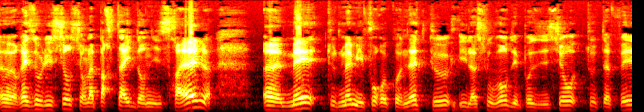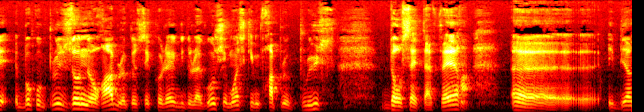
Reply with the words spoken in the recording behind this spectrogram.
euh, résolution sur l'apartheid en Israël. Mais tout de même, il faut reconnaître qu'il a souvent des positions tout à fait beaucoup plus honorables que ses collègues de la gauche. Et moi, ce qui me frappe le plus dans cette affaire, eh bien,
